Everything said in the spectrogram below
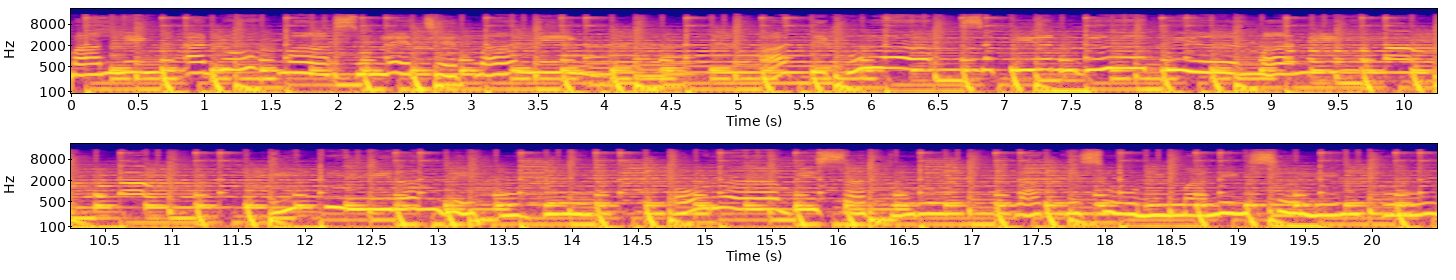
maning aduh mak sulecet maning. Hati kula sekian getian maning. Pikiran diku ora bisa turu laki sun maning selingkuh.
